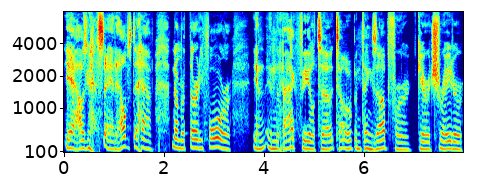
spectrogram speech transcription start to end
Yeah, I was going to say it helps to have number 34 in, in the backfield to, to open things up for Garrett Shrader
